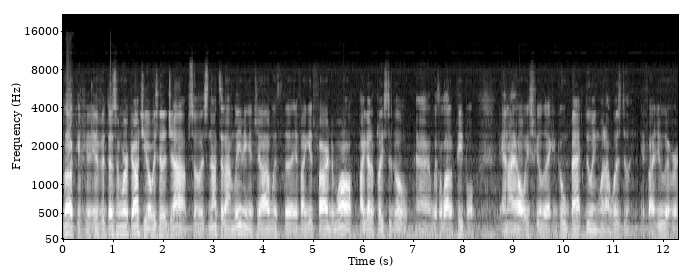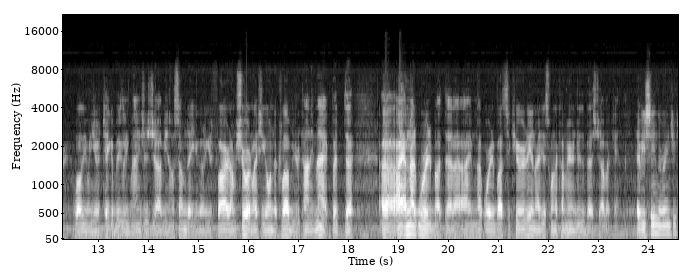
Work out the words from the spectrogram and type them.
look, if, you, if it doesn't work out, you always got a job. So it's not that I'm leaving a job with, uh, if I get fired tomorrow, I got a place to go uh, with a lot of people. And I always feel that I could go back doing what I was doing. If I do ever, well, when you take a big league manager's job, you know, someday you're going to get fired, I'm sure, unless you own the club, you're Connie Mack. But uh, uh, I, am not worried about that. I, I'm not worried about security, and I just want to come here and do the best job I can. Have you seen the Rangers?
